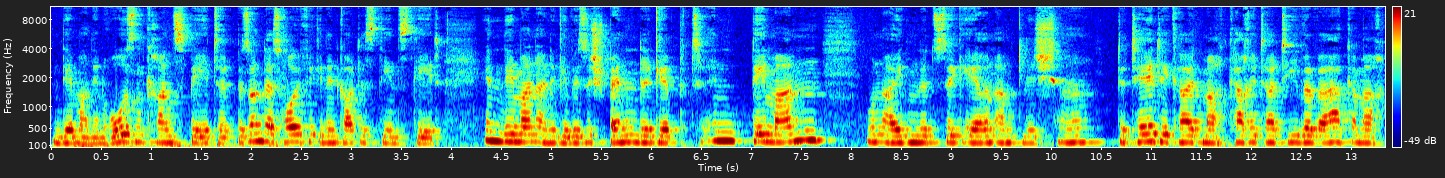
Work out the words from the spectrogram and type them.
indem man den Rosenkranz betet, besonders häufig in den Gottesdienst geht, indem man eine gewisse Spende gibt, indem man uneigennützig, ehrenamtlich äh, Tätigkeit macht, karitative Werke macht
